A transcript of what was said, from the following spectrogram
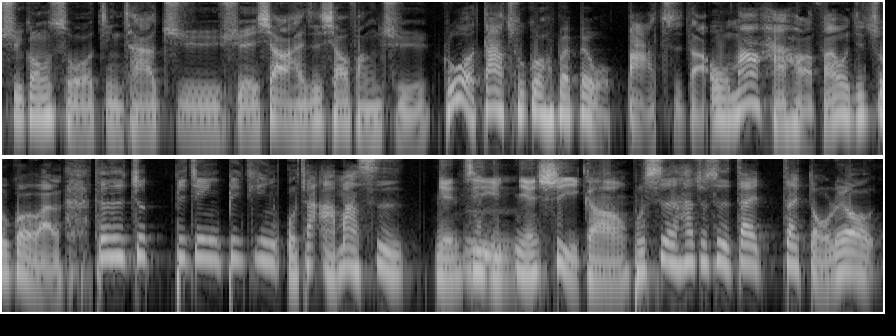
区公所、警察局、学校还是消防局，如果我大出柜，会不会被我爸知道？我妈还好，反正我已经出柜完了。但是就毕竟，毕竟我家阿嬷是年纪年事已高，不是她就是在在斗六。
